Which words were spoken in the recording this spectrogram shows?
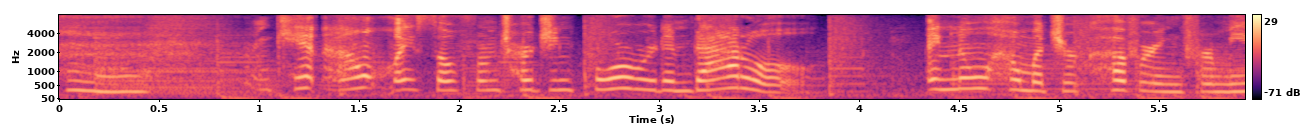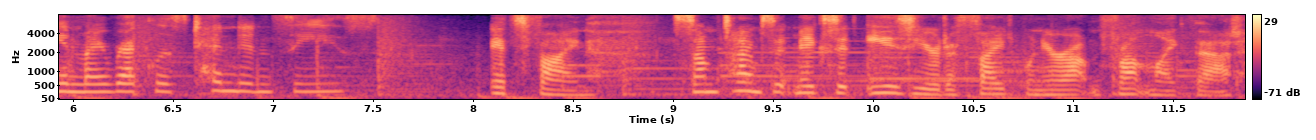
Hmm. I can't help myself from charging forward in battle. I know how much you're covering for me and my reckless tendencies. It's fine. Sometimes it makes it easier to fight when you're out in front like that.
